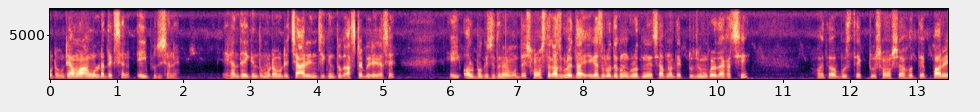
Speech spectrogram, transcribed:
মোটামুটি আমার আঙুলটা দেখছেন এই পজিশনে এখান থেকে কিন্তু মোটামুটি চার ইঞ্চি কিন্তু গাছটা বেড়ে গেছে। এই অল্প কিছুদিনের মধ্যে সমস্ত গাছগুলোই তাই। এই গাছগুলো দেখুন গ্রোথ নিয়েছে, আপনাদের একটু জুম করে দেখাচ্ছি। হয়তো বুঝতে একটু সমস্যা হতে পারে।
